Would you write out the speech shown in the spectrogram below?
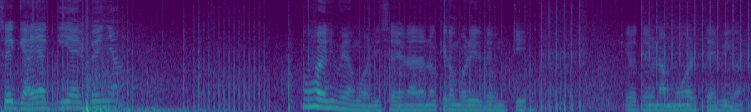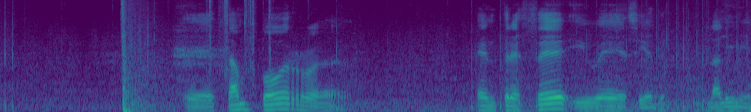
Sé que hay aquí, hay peña. Ay, voy a morir, sayonara. No quiero morir de un tiro. Quiero tener una muerte épica. Eh, están por. eh, entre C y B7. La línea.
